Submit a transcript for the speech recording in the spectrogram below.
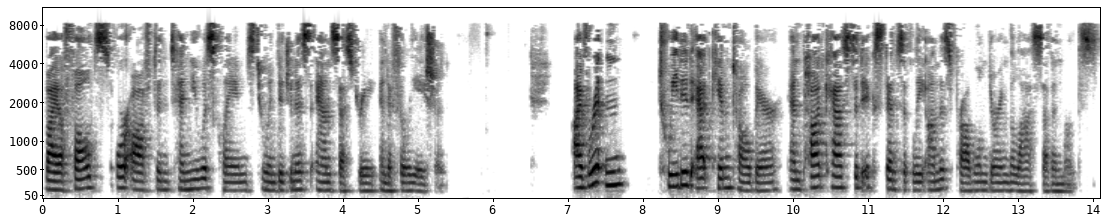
via false or often tenuous claims to indigenous ancestry and affiliation. I've written, tweeted at Kim Tallbear, and podcasted extensively on this problem during the last seven months.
